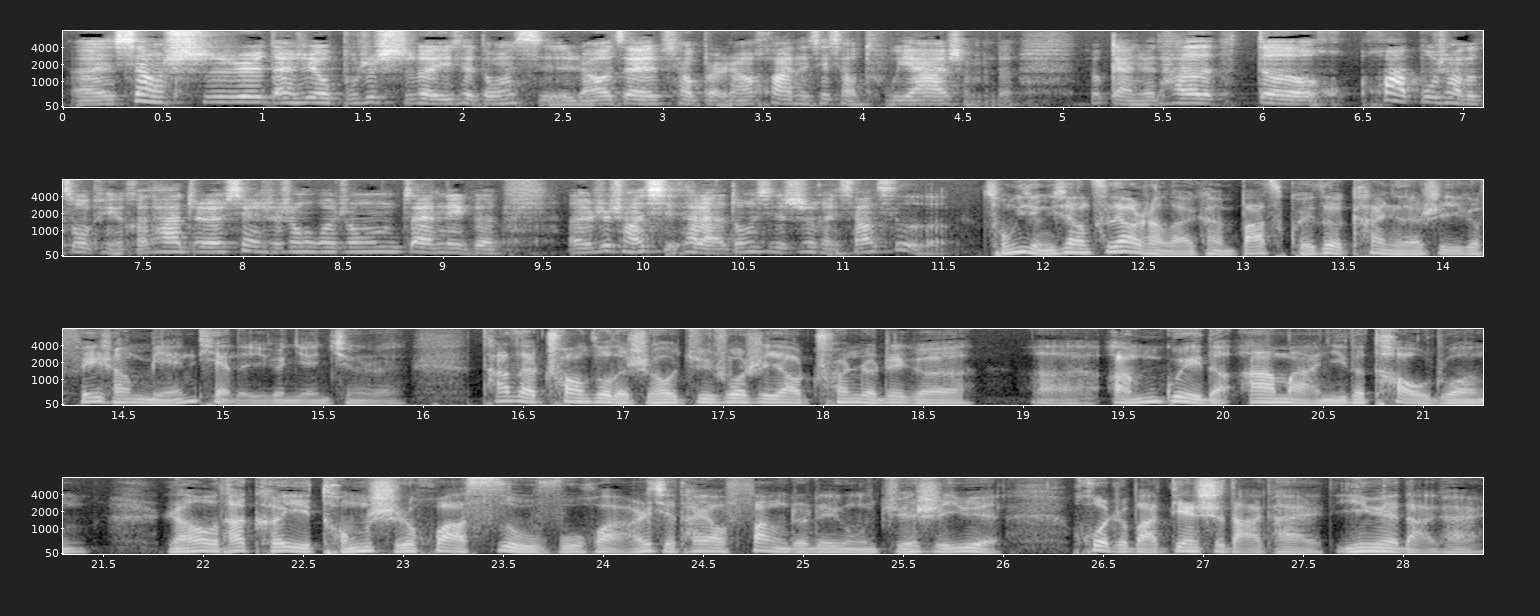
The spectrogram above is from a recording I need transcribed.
呃像诗，但是又不是诗的一些东西，然后在小本上画那些小涂鸦什么的，就感觉他的的画布上的作品和他这现实生活中在那个呃日常写下来的东西是很相似的。从影像资料上来看，巴斯奎特看起来是一个非常腼腆的一个年轻人。他在创作的时候，据说是要穿着这个呃昂贵的阿玛尼的套装。然后他可以同时画四五幅画，而且他要放着这种爵士乐，或者把电视打开，音乐打开，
